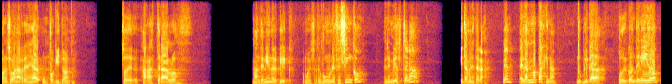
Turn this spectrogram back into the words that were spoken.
Con eso van a renegar un poquito. ¿no? Eso de arrastrarlo. Manteniendo el clic. Como eso. Le pongo un F5. El envío está acá. Y también está acá. Bien. En la misma página duplicada, porque el contenido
